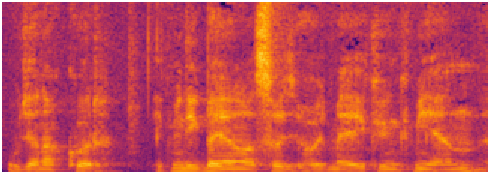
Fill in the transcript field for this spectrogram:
Ugyanakkor itt mindig bejön az, hogy, hogy melyikünk milyen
